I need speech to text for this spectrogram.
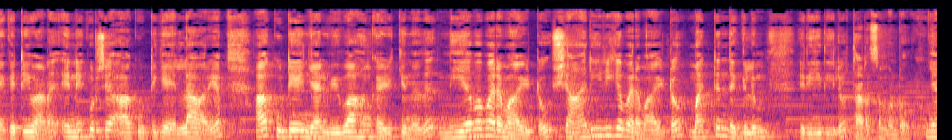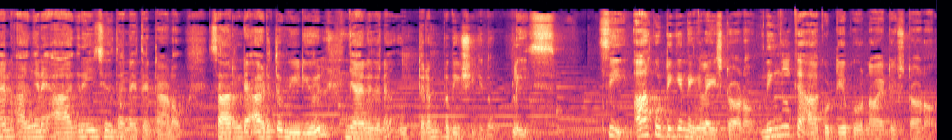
നെഗറ്റീവാണ് എന്നെക്കുറിച്ച് ആ കുട്ടിക്ക് എല്ലാം അറിയാം. ആ കുട്ടിയെ ഞാൻ വിവാഹം കഴിക്കുന്നത് നിയമപരമായിട്ടോ ശാരീരികപരമായിട്ടോ മറ്റെന്തെങ്കിലും രീതിയിലോ തടസ്സമുണ്ടോ? ഞാൻ അങ്ങനെ ആഗ്രഹിച്ചത് തന്നെ തെറ്റാണോ? സാറിന്റെ അടുത്ത വീഡിയോയിൽ ഞാനിതിന് ഉത്തരം പ്രതീക്ഷിക്കുന്നു. പ്ലീസ് സി ആ കുട്ടിക്ക് നിങ്ങളെ ഇഷ്ടമാണോ? നിങ്ങൾക്ക് ആ കുട്ടിയെ പൂർണമായിട്ടും ഇഷ്ടമാണോ?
